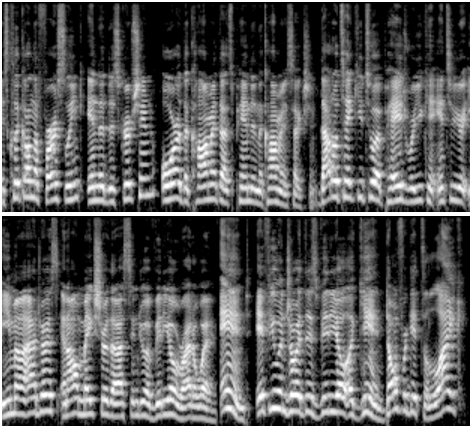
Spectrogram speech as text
is click on the first link in the description or the comment that's pinned in the comment section. That'll take you to a page where you can enter your email address and I'll make sure that I send you a video right away. And if you enjoyed this video, again, don't forget to like,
